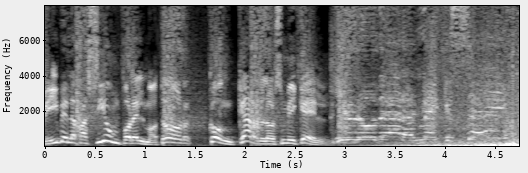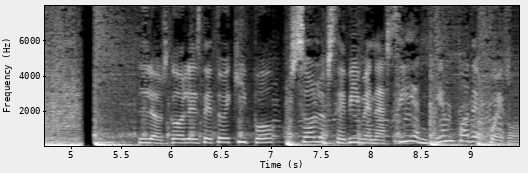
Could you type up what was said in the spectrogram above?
vive la pasión por el motor con Carlos Miquel. Los goles de tu equipo solo se viven así en tiempo de juego.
